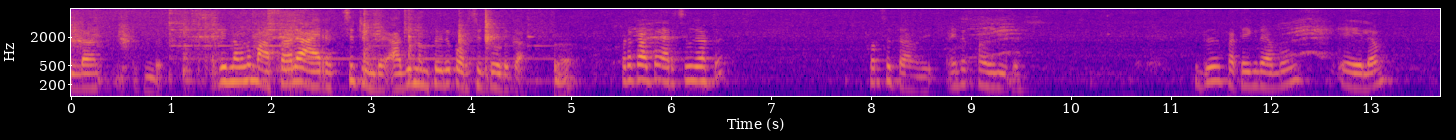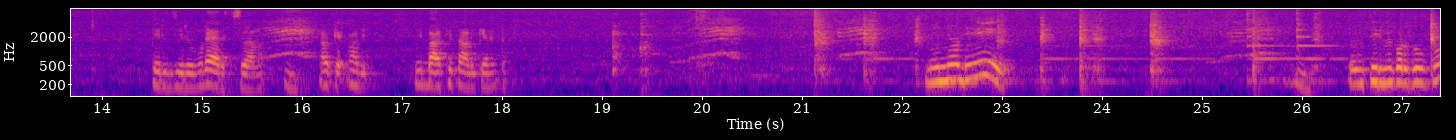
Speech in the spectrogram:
എല്ലാം ഇട്ടിട്ടുണ്ട്. അപ്പോൾ ഇത് നമ്മൾ മസാല അരച്ചിട്ടുണ്ട്. അത് നമുക്കിതിൽ കുറച്ചിട്ട് കൊടുക്കാം. ഇവിടെ കാട്ട് അരച്ചത് കാട്ട്. കുറച്ചിട്ടാൽ മതി. അതിന്റെ പകുതി ഇത് പട്ടയും ഗ്രാമ്പും ഏലം പെരിഞ്ചീരും കൂടെ അരച്ചതാണ് ഓക്കെ മതി. ഇനി ബാക്കി താളിക്കാനിട്ടോ മിന്നുടി. തിരുമ്മി കൊടുക്കൂ ഉപ്പു.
